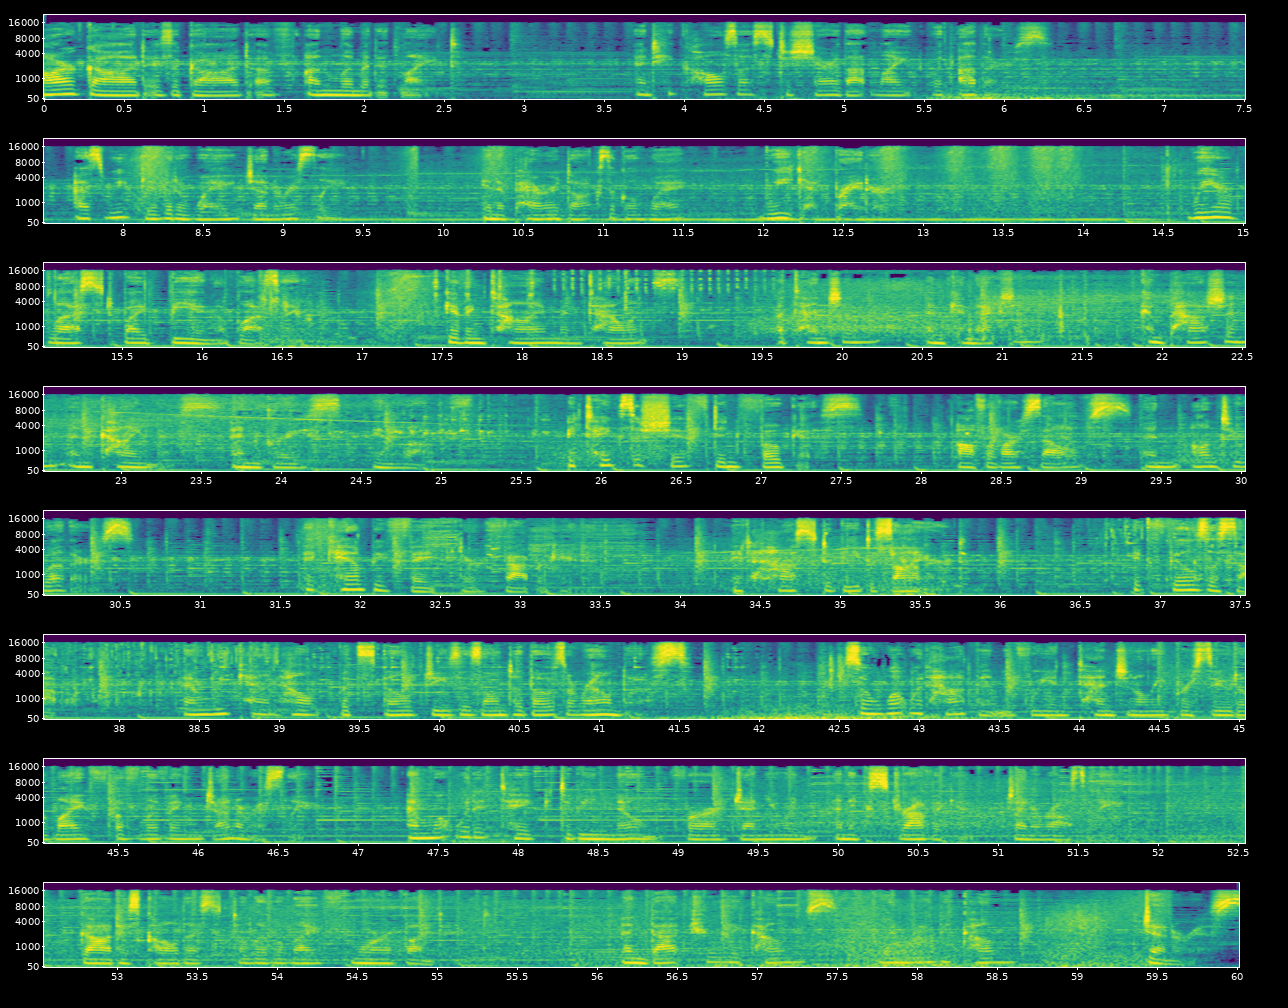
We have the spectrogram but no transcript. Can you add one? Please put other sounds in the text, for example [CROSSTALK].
Our God is a God of unlimited light, and He calls us to share that light with others. As we give it away generously, in a paradoxical way, we get brighter. We are blessed by being a blessing, giving time and talents, attention and connection, compassion and kindness, and grace in love. It takes a shift in focus off of ourselves and onto others. It can't be faked or fabricated. It has to be desired. It fills us up, and we can't help but spill Jesus onto those around us. So, what would happen if we intentionally pursued a life of living generously? And what would it take to be known for our genuine and extravagant generosity? God has called us to live a life more abundant. And that truly comes when we become generous.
